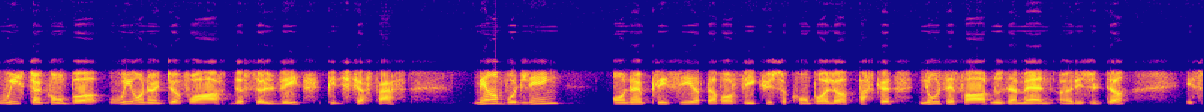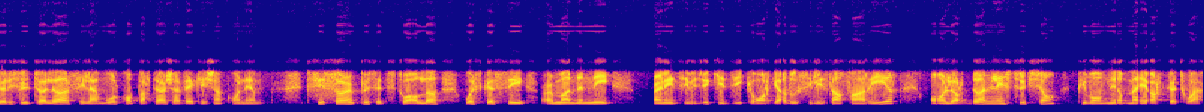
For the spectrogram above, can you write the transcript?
Oui, c'est un combat. Oui, on a un devoir de se lever puis d'y faire face. Mais en bout de ligne, on a un plaisir d'avoir vécu ce combat-là parce que nos efforts nous amènent un résultat. Et ce résultat-là, c'est l'amour qu'on partage avec les gens qu'on aime. C'est ça un peu cette histoire-là, où est-ce que c'est, à un moment donné, un individu qui dit qu'on regarde aussi les enfants rire, on leur donne l'instruction, puis ils vont venir meilleurs que toi.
